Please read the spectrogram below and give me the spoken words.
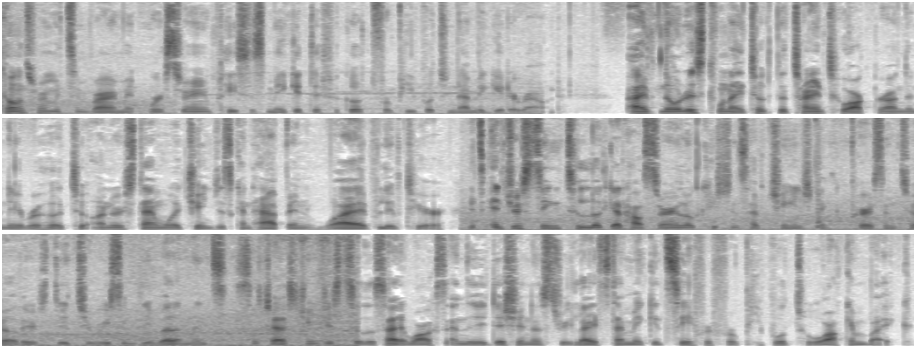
comes from its environment where certain places make it difficult for people to navigate around. I've noticed when I took the time to walk around the neighborhood to understand what changes can happen while I've lived here. It's interesting to look at how certain locations have changed in comparison to others due to recent developments such as changes to the sidewalks and the addition of streetlights that make it safer for people to walk and bike.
